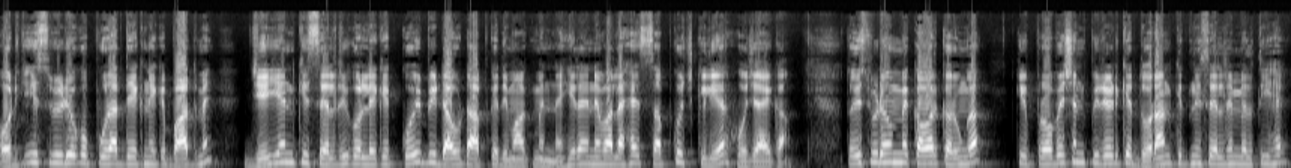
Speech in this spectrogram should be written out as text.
और इस वीडियो को पूरा देखने के बाद में जेईएन की सैलरी को लेकर कोई भी डाउट आपके दिमाग में नहीं रहने वाला है, सब कुछ क्लियर हो जाएगा। तो इस वीडियो में मैं कवर करूँगा कि प्रोबेशन पीरियड के दौरान कितनी सैलरी मिलती है,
